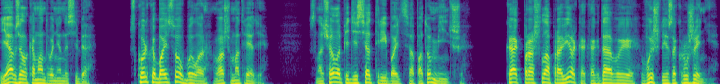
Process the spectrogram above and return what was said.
Я взял командование на себя. Сколько бойцов было в вашем отряде? Сначала 53 бойца, потом меньше. Как прошла проверка, когда вы вышли из окружения?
